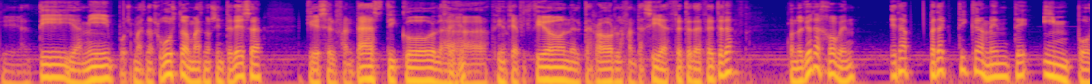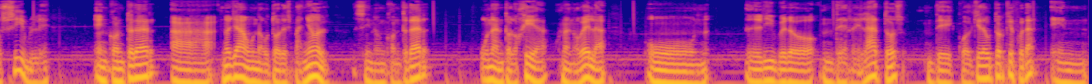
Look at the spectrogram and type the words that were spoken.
que a ti y a mí pues más nos gusta o más nos interesa, que es el fantástico, la sí. ciencia ficción, el terror, la fantasía, etcétera, etcétera, cuando yo era joven era prácticamente imposible encontrar a no ya a un autor español, sino encontrar una antología, una novela, un libro de relatos de cualquier autor que fuera en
